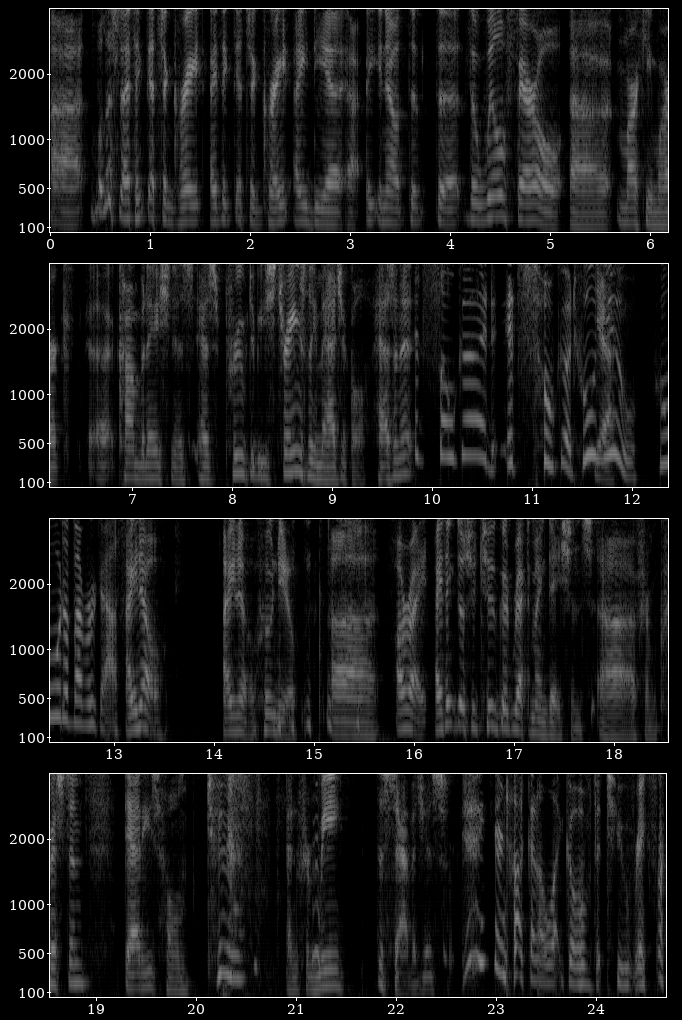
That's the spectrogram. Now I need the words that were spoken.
Uh, well, listen. I think that's a great. I think that's a great idea. Uh, you know, the the the Will Ferrell uh, Marky Mark uh, combination has has proved to be strangely magical, hasn't it? It's so good. It's so good. Who Yeah. knew? Who would have ever guessed? I know. I know. Who knew? uh, all right. I think those are two good recommendations uh, from Kristen, Daddy's Home 2, and from me, The Savages. You're not going to let go of the two, Rafer.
